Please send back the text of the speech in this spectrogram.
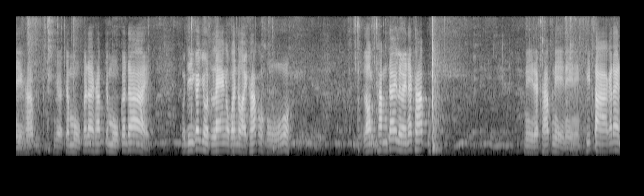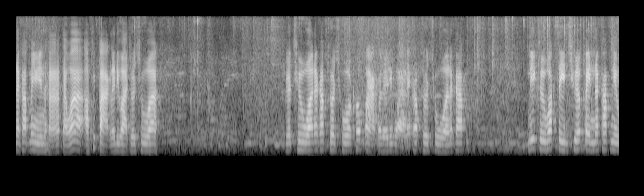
นี่ครับหยดจมูกก็ได้ครับจมูกก็ได้บางทีก็หยดแรงออกมาหน่อยครับโอ้โหลองทำได้เลยนะครับ นี่นะครับนี่นี่นที่ตาก็ได้นะครับ ไม่มีปัญหา แต่ว่าเอาที่ปากเลยดีกว่าชัวชัวชัวชัวนะครับชัวชัวเข้าปากไปเลยดีกว่านะครับชัวชัวนะครับ นี่คือวัคซีนเชื้อเป็นนะครับนิว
